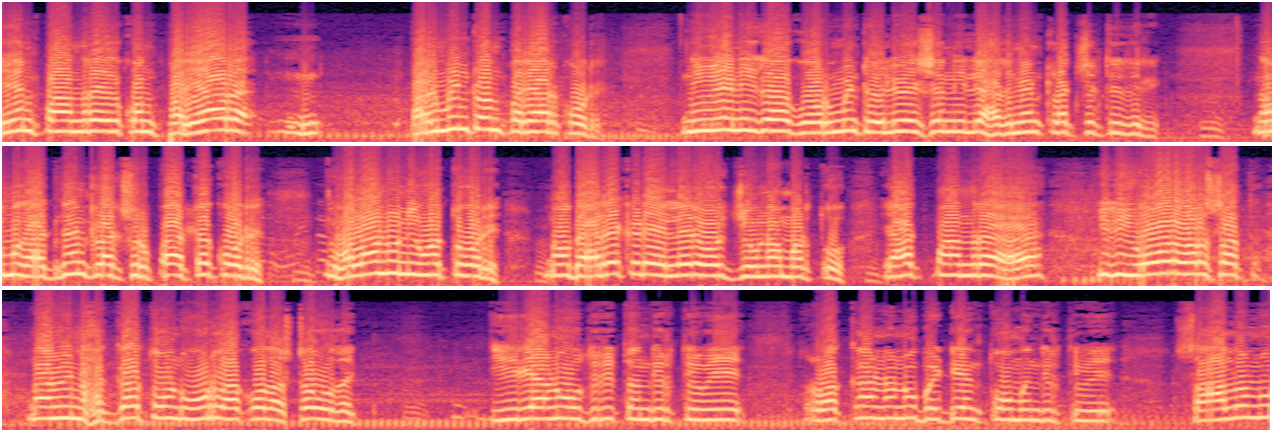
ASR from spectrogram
ಏನಪ್ಪಾ ಅಂದ್ರೆ ಇದಕ್ಕೊಂದು ಪರಿಹಾರ ಪರ್ಮಿಂಟ್ ಒಂದು ಪರಿಹಾರ ಕೊಡ್ರಿ. ನೀವೇನೀಗ ಗೌರ್ಮೆಂಟ್ ವ್ಯಾಲ್ಯೂಯೇಷನ್ ಇಲ್ಲಿ ಹದಿನೆಂಟು ಲಕ್ಷ ಇಟ್ಟಿದ್ದೀರಿ. ನಮಗೆ ಹದಿನೆಂಟು ಲಕ್ಷ ರೂಪಾಯಿ ಅಟ್ಟ ಕೊಡ್ರಿ. ಹೊಲಾನು ನೀವು ತಗೋರಿ ನಾವು ಬೇರೆ ಕಡೆ ಎಲ್ಲರೂ ಹೋಗಿ ಜೀವನ ಮಾಡ್ತು. ಯಾಕಪ್ಪ ಅಂದ್ರೆ ಇದು ಏಳು ವರ್ಷ ಆತು. ಇನ್ನು ಹಗ್ಗ ತೊಗೊಂಡು ಊರ್ಲ್ ಹಾಕೋದು ಅಷ್ಟೇ ಉಳ್ದೈತಿ. ಈರ್ಯಾನು ಉದ್ರಿ ತಂದಿರ್ತೀವಿ ರೊಕ್ಕನೂ ಬಡ್ಡಿ ಹಂಗೆ ತೊಗೊಂಬಂದಿರ್ತೀವಿ. ಸಾಲನು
